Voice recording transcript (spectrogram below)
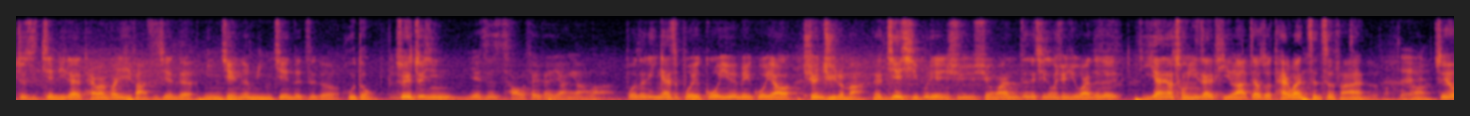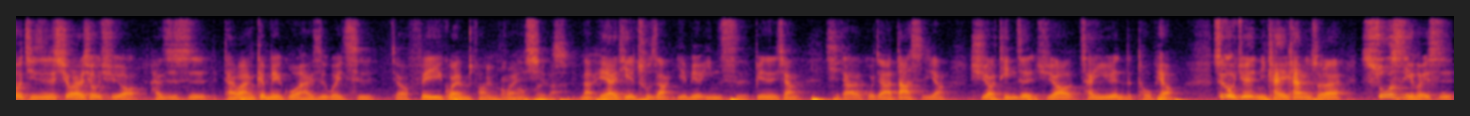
就是建立在台湾关系法之间的民间跟民间的这个互动，所以最近也是吵得沸沸扬扬了。不过这个应该是不会过，因为美国要选举了嘛，那届期不连续，选完这个其中选举完，这个议案要重新再提啦，叫做台湾政策法案。对啊，最后其实修来修去哦，还是是台湾跟美国还是维持叫非官方关系啦。那 AIT 的处长也没有因此变成像其他的国家大使一样需要听证、需要参议院的投票。所以我觉得你可以看得出来，说是一回事，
